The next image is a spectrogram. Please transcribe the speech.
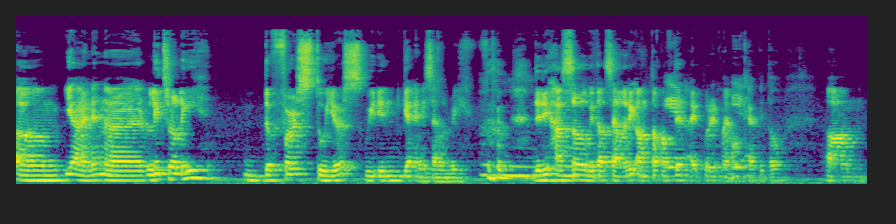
um, yeah and then uh, literally the first two years we didn't get any salary Hmm. jadi hustle without salary on top of Yeah. that I put in my own Yeah. capital um,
